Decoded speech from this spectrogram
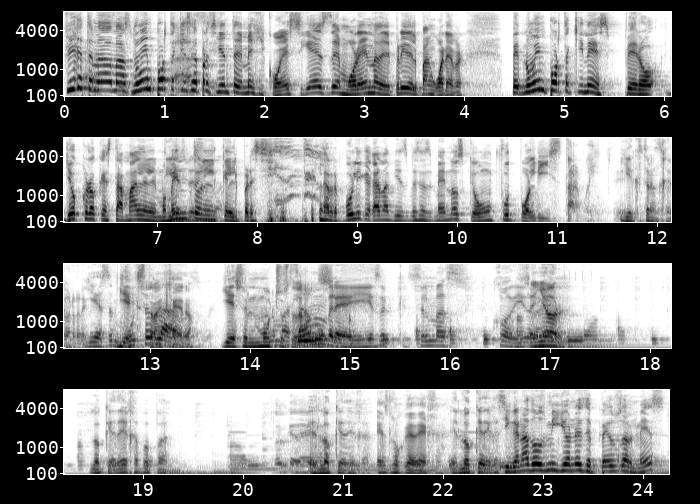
Fíjate nada más. No me importa quién sea el presidente de México, ¿eh? si es de Morena, del PRI, del PAN, whatever. Pero no me importa quién es, pero yo creo que está mal en el momento en el más. que el presidente de la República gana 10 veces menos que un futbolista, güey. Y extranjero. Correcto. Y, es en Y muchos extranjero. lados, güey. y eso en muchos lados. Hombre, y eso es el más jodido. Señor, ¿eh? lo que deja, papá. Lo que Es deja. lo que deja. Es lo que deja. Es lo que deja. Si gana 2 millones de pesos al mes,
